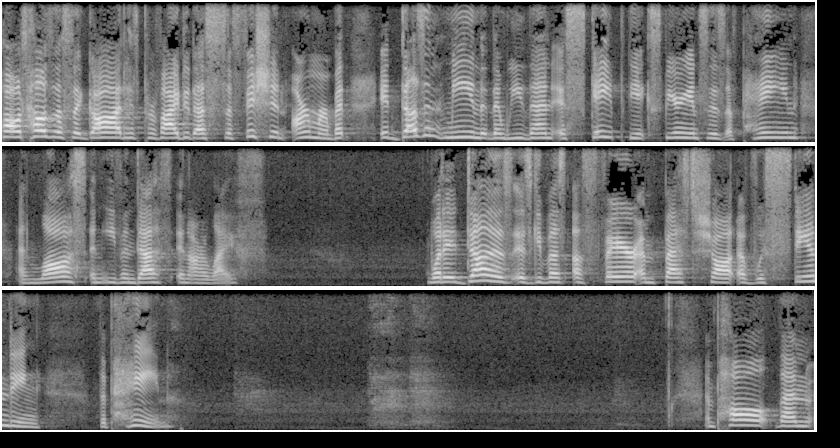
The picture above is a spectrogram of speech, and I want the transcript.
Paul tells us that God has provided us sufficient armor, but it doesn't mean that then we then escape the experiences of pain and loss and even death in our life. What it does is give us a fair and best shot of withstanding the pain. And Paul then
